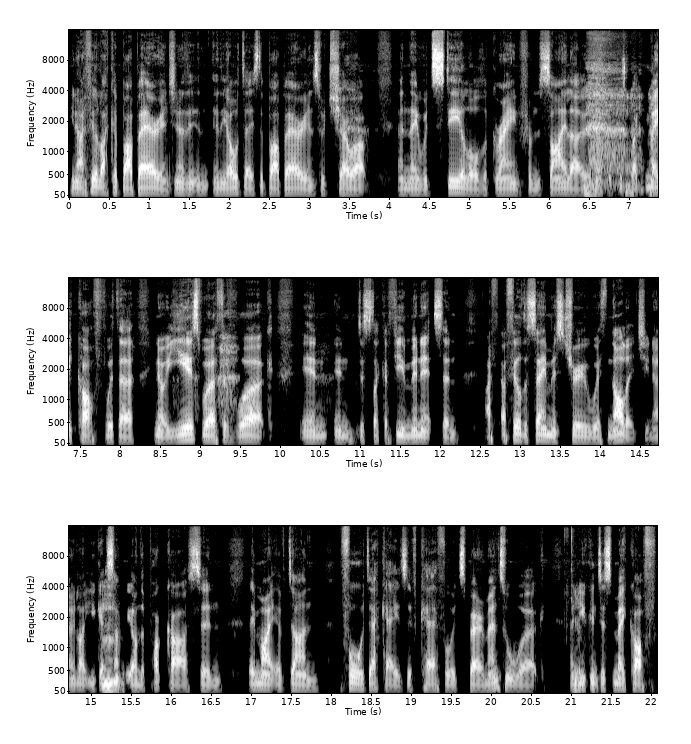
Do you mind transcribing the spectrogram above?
you know I feel like a barbarian. Do You know, the- in, in the old days, the barbarians would show up and they would steal all the grain from the silo, and they could just like make off with a you know a year's worth of work in in just like a few minutes. And I, I feel the same is true with knowledge. You know, like you get Mm. somebody on the podcast and they might have done four decades of careful experimental work, and Yep. you can just make off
